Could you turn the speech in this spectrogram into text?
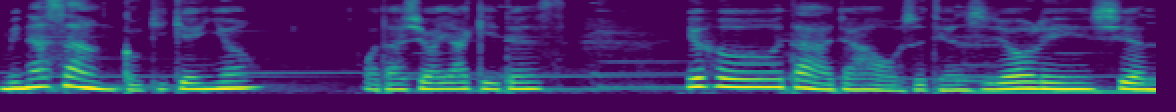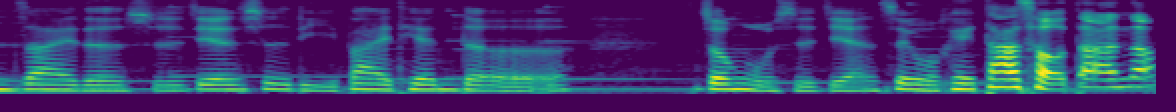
皆さんごきげんよう。私はヤギです。哟呵，大家好，我是天使幽灵。现在的时间是礼拜天的中午时间，所以我可以大吵大闹，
